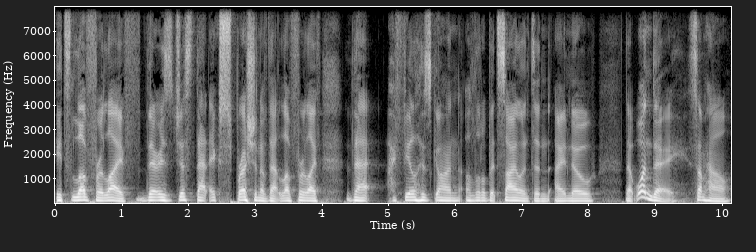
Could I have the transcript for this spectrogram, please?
its love for life, there is just that expression of that love for life that I feel has gone a little bit silent. And I know that one day, somehow,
